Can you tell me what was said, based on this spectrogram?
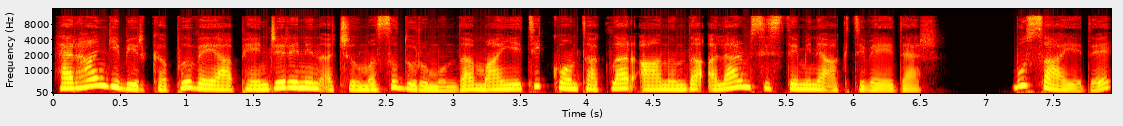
Herhangi bir kapı veya pencerenin açılması durumunda manyetik kontaklar anında alarm sistemini aktive eder. Bu sayede,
